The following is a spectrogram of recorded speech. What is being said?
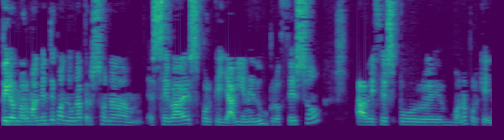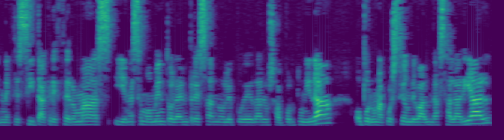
Pero normalmente cuando una persona se va es porque ya viene de un proceso, a veces por, eh, bueno, porque necesita crecer más y en ese momento la empresa no le puede dar esa oportunidad o por una cuestión de banda salarial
